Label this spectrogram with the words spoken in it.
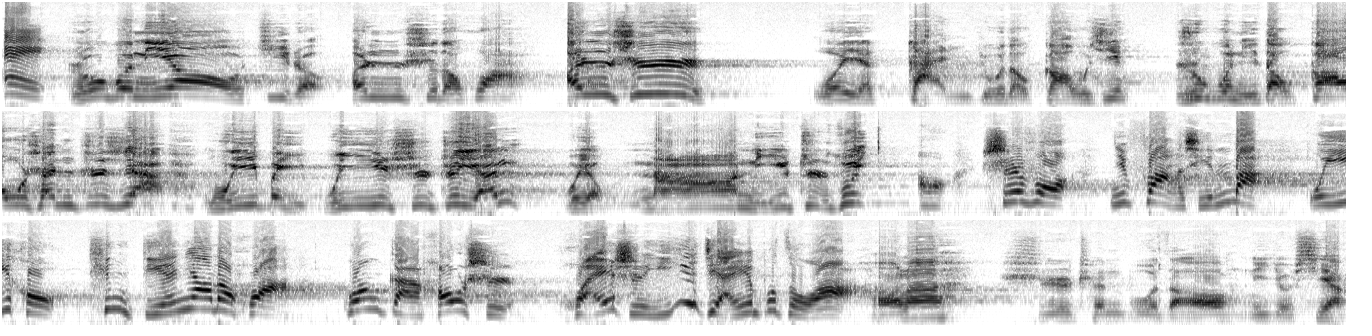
哎，如果你要记着恩师的话，恩师我也感觉到高兴。如果你到高山之下违背为师之言，我要拿你治罪。哦，师傅，你放心吧，我以后听爹娘的话，光干好事，坏事一件也不做。好了，时辰不早，你就下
